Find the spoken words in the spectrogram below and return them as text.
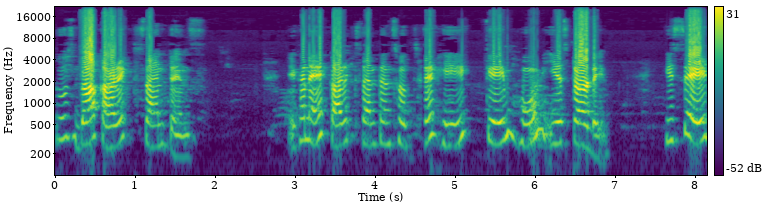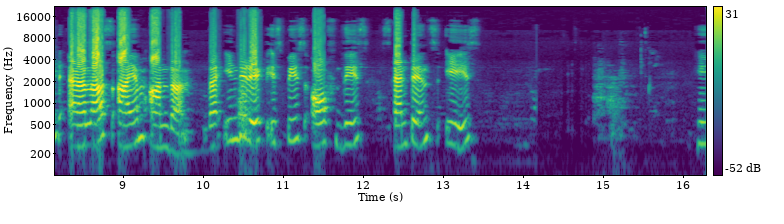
Choose the correct sentence. এখানে কারেক্ট সেন্টেন্স হচ্ছে he came home yesterday he said alas I am undone the indirect speech of this sentence is He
